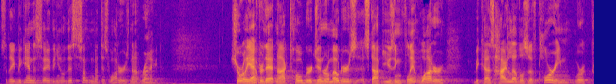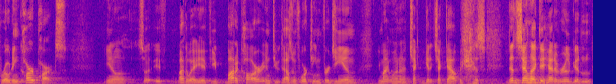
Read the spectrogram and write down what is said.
So they began to say that, you know, this something about this water is not right. Shortly after that, in October, General Motors stopped using Flint water because high levels of chlorine were corroding car parts. You know, so if, by the way, if you bought a car in 2014 for GM, you might want to check, get it checked out because it doesn't sound like they had a real good,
